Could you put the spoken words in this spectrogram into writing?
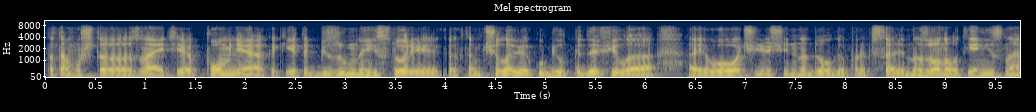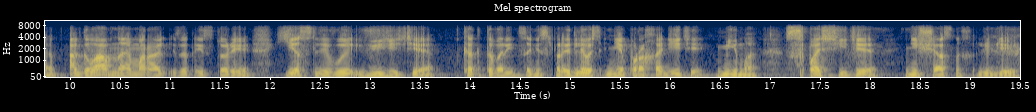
Потому что, знаете, помня какие-то безумные истории, как там человек убил педофила, а его очень-очень надолго прописали на зону, вот я не знаю. А главная мораль из этой истории, если вы видите как творится несправедливость, не проходите мимо. Спасите несчастных людей.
